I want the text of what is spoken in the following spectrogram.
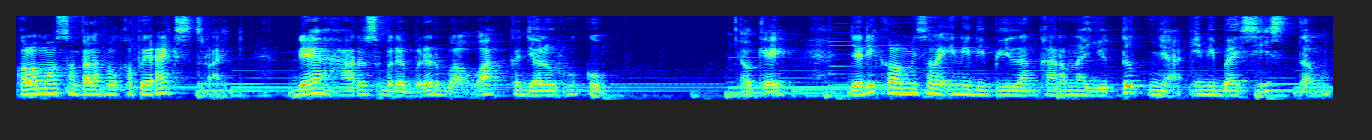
Kalau mau sampai level copyright strike, dia harus benar-benar bawa ke jalur hukum Oke, okay? jadi kalau misalnya ini dibilang karena YouTube-nya ini by system,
